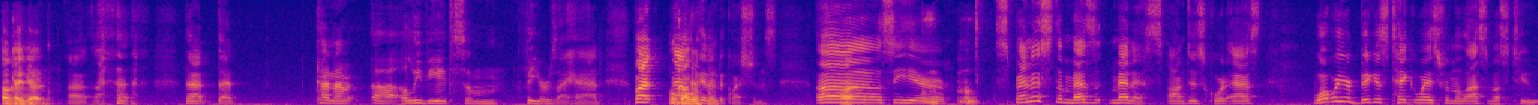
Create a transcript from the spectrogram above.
Okay, good. Uh, that that kind of uh, alleviates some fears I had. But now we'll get into questions. Uh, Let's see here. Spennis the Mez- Menace on Discord asked, "What were your biggest takeaways from The Last of Us 2?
